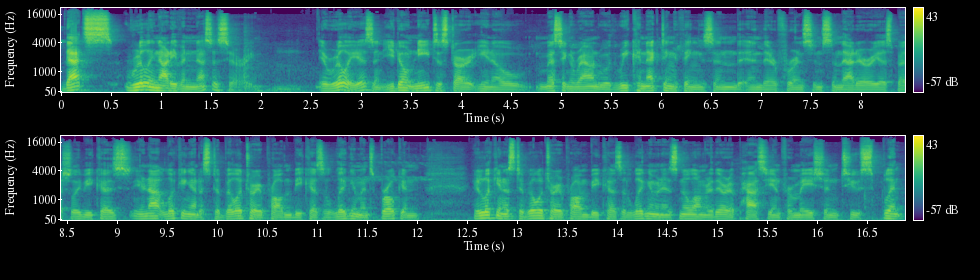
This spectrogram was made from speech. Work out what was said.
that's really not even necessary. It really isn't. You don't need to start, you know, messing around with reconnecting things in, in there, for instance, in that area especially, because you're not looking at a stabilatory problem because a ligament's broken. You're looking at a stabilatory problem because the ligament is no longer there to pass the information to splint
